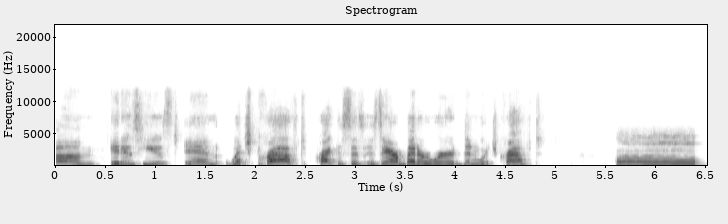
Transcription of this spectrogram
um, it is used in witchcraft practices. Is there a better word than witchcraft? Um,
